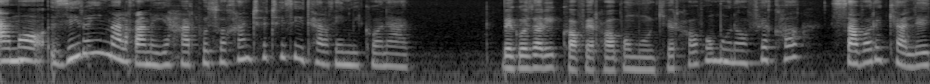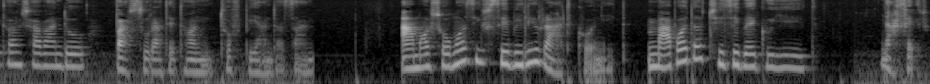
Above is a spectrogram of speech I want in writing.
اما زیر این ملغمه حرف و سخن چه چیزی تلقین می کند؟ بگذارید کافرها و منکرها و منافقها سوار کلهتان شوند و بر صورتتان تف بیاندازند. اما شما زیر سیبیلی رد کنید. مبادا چیزی بگویید. نخیر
